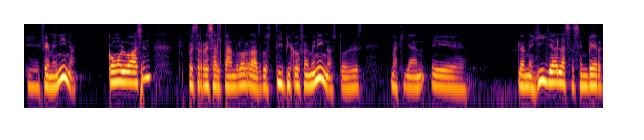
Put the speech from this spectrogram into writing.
eh, femenina. ¿Cómo lo hacen? Pues resaltando los rasgos típicos femeninos. Entonces maquillan eh, las mejillas, las hacen ver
